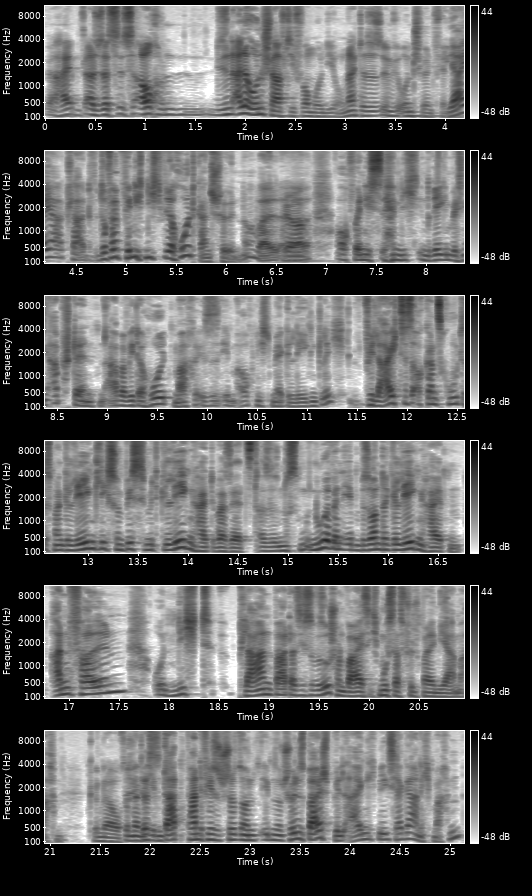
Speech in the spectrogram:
also das ist auch, die sind alle unscharf, die Formulierungen, ne? Das ist irgendwie unschön, finde ich. Ja, ja, klar. Insofern finde ich nicht wiederholt ganz schön, ne? weil ja. äh, auch wenn ich es nicht in regelmäßigen Abständen, aber wiederholt mache, ist es eben auch nicht mehr gelegentlich. Vielleicht ist es auch ganz gut, dass man gelegentlich so ein bisschen mit Gelegenheit übersetzt. Also nur wenn eben besondere Gelegenheiten anfallen und nicht planbar, dass ich sowieso schon weiß, ich muss das fünfmal im Jahr machen. Genau. Sondern das eben Datenpanne so, eben so ein schönes Beispiel. Eigentlich will ich es ja gar nicht machen.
